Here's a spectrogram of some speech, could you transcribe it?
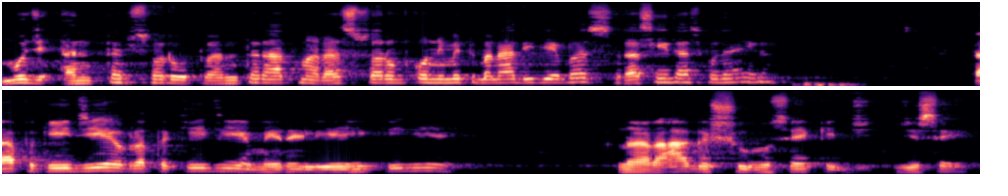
मुझ अंतर स्वरूप, अंतरात्मा रस स्वरूप को निमित्त बना दीजिए, बस रस ही रस हो जाएगा। तप कीजिए, व्रत कीजिए, मेरे लिए ही कीजिए। न राग शुभ से कि जिसे।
